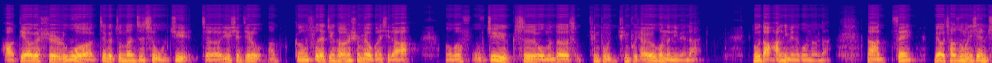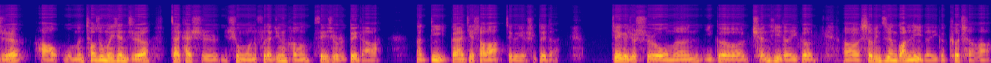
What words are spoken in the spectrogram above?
好，第二个是，如果这个终端支持五 G，则优先接入啊，跟负载均衡是没有关系的啊。我们五 G 是我们的频谱频谱调优功能里面的，频谱导航里面的功能的。那 C 没有超出门限值。好，我们超出门限值，再开始用我们的负载均衡，C 就是对的啊。那 D 刚才介绍了啊，这个也是对的。这个就是我们一个全体的一个呃射频资源管理的一个课程啊，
